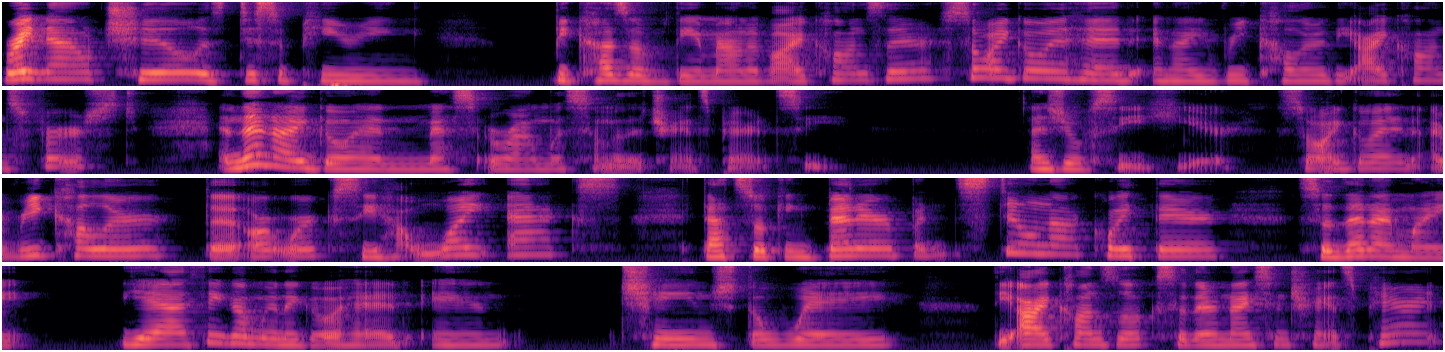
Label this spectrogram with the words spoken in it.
Right now, chill is disappearing because of the amount of icons there, so I go ahead and I recolor the icons first, and then I go ahead and mess around with some of the transparency, as you'll see here. So I go ahead, I recolor the artwork, see how white acts. That's looking better, but still not quite there. So then I might, yeah, I think I'm gonna go ahead and change the way the icons look so they're nice and transparent.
